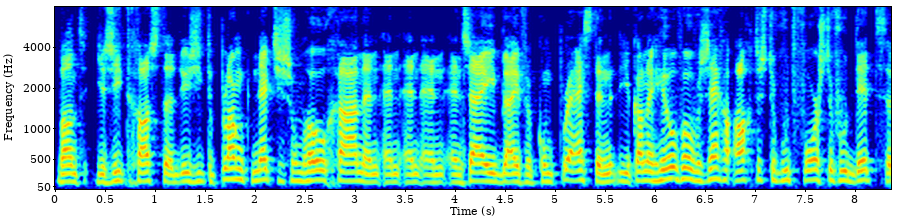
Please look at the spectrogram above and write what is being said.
Want je ziet gasten, je ziet de plank netjes omhoog gaan en, en, en, en, en zij blijven compressed. En je kan er heel veel over zeggen, achterste voet, voorste voet, dit.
